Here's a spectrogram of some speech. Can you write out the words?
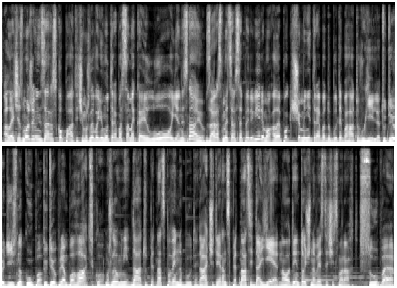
Але чи зможе він зараз копати? Чи можливо йому треба саме кайло? Я не знаю. Зараз ми це все перевіримо, але поки що мені треба добути багато вугілля. Тут його дійсно купа. Тут його прям багацько. Можливо, мені. Да, тут 15 повинно бути. Да, 14-15, да, є. На один точно вистачить смарагд. Супер.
